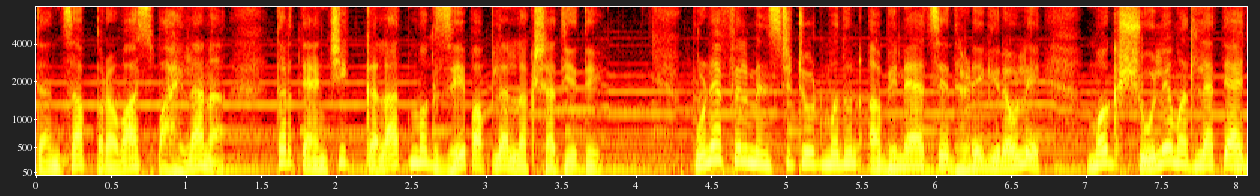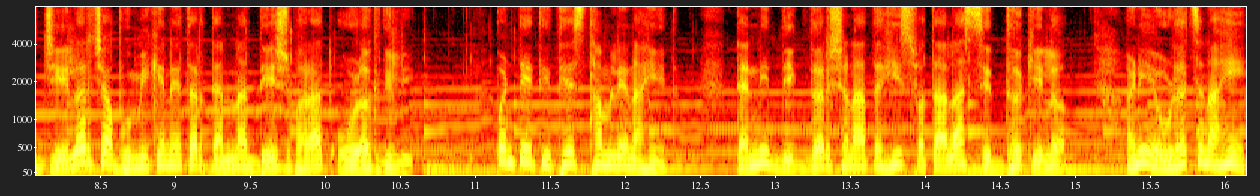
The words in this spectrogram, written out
त्यांचा प्रवास पाहिला ना तर त्यांची कलात्मक झेप आपल्या लक्षात येते. पुणे फिल्म इन्स्टिट्यूटमधून अभिनयाचे धडे गिरवले मग शोलेमधल्या त्या जेलरच्या भूमिकेने तर त्यांना देशभरात ओळख दिली. पण ते तिथेच थांबले नाहीत. त्यांनी दिग्दर्शनातही स्वतःला सिद्ध केलं. आणि एवढंच नाही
